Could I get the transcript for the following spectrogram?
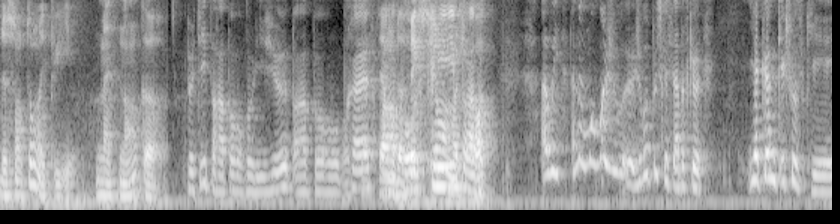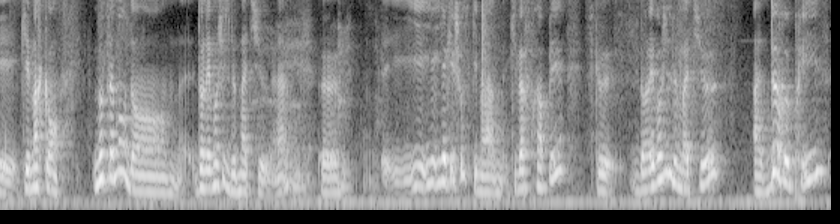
de son ton, et puis maintenant encore. Petit par rapport aux religieux, par rapport aux prêtres, par rapport aux je par rapport- Ah oui, ah non, moi, moi je, je vois plus que ça, parce que il y a quand même quelque chose qui est, qui est marquant, notamment dans, dans l'évangile de Matthieu. hein. Euh, Il y, a quelque chose qui m'a qui va frapper, c'est que dans l'évangile de Matthieu, à deux reprises,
